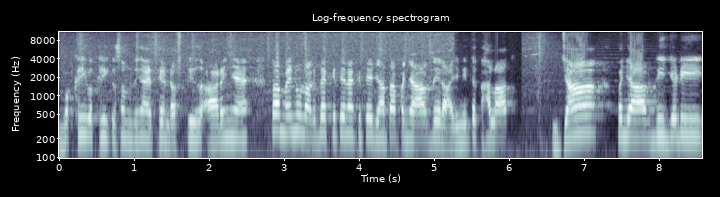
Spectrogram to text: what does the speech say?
ਵੱਖਰੀ ਵੱਖਰੀ ਕਿਸਮ ਦੀਆਂ ਇੱਥੇ ਇੰਡਸਟਰੀਜ਼ ਆ ਰਹੀਆਂ। ਤਾਂ ਮੈਨੂੰ ਲੱਗਦਾ ਕਿਤੇ ਨਾ ਕਿਤੇ ਜਾਂ ਤਾਂ ਪੰਜਾਬ ਦੇ ਰਾਜਨੀਤਿਕ ਹਾਲਾਤ ਜਾਂ ਪੰਜਾਬ ਦੀ ਜਿਹੜੀ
